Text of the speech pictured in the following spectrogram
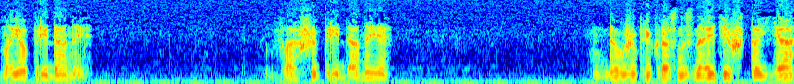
Мое преданное. Ваше преданное? Да вы же прекрасно знаете, что я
